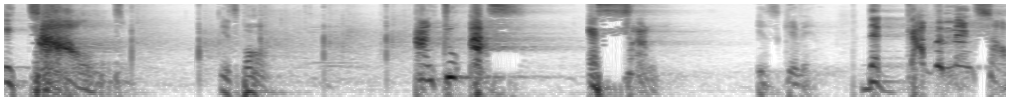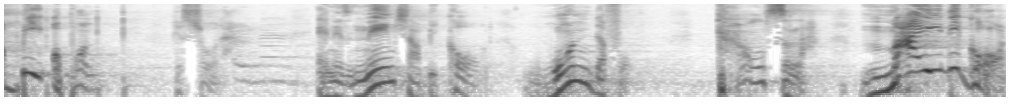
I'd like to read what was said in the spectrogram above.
a child is born and to us a son is given. The government shall be upon his shoulder, and his name shall be called Wonderful Counselor, Mighty God,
